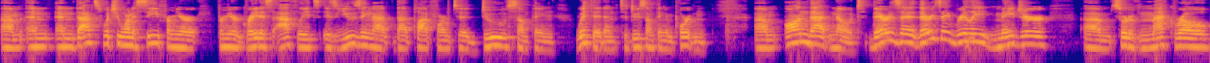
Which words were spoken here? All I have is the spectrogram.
Um, and and that's what you want to see from your from your greatest athletes is using that that platform to do something with it and to do something important. Um, on that note, there is a there is a really major um, sort of macro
